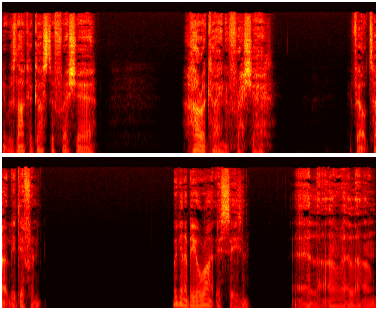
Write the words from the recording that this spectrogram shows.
It was like a gust of fresh air, a hurricane of fresh air. It felt totally different. We're going to be all right this season. Hello, hello.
